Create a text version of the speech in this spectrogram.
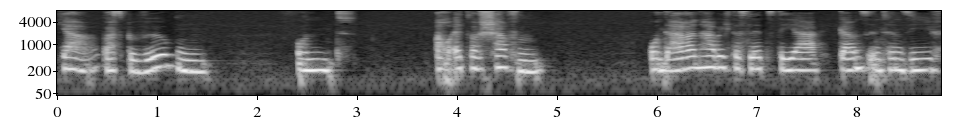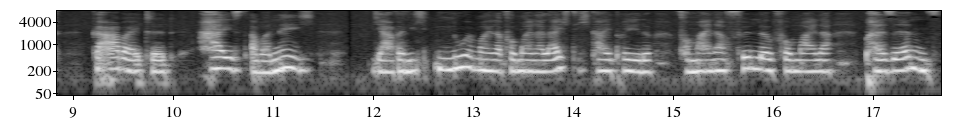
ja, was bewirken und auch etwas schaffen. Und daran habe ich das letzte Jahr ganz intensiv gearbeitet. Heißt aber nicht, ja, wenn ich nur meiner, von meiner Leichtigkeit rede, von meiner Fülle, von meiner Präsenz,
